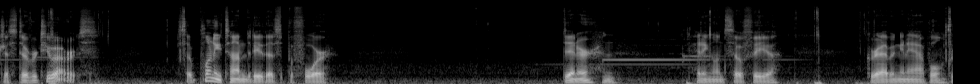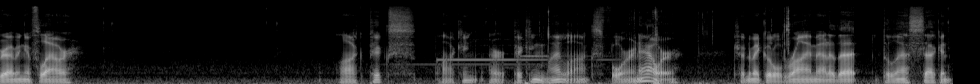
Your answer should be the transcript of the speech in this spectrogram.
just over 2 hours. So plenty of time to do this before dinner and hitting on Sophia. Grabbing an apple, grabbing a flower. Lock picks locking or picking my locks for an hour. Try to make a little rhyme out of that at the last second.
